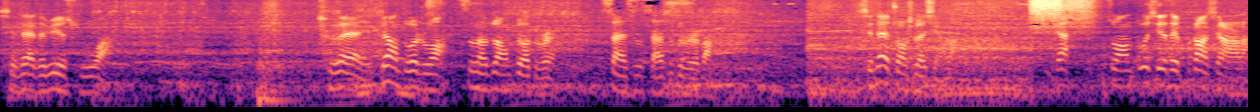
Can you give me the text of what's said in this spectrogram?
现在这运输啊，车呀也不让多装，只能装标吨，三四三四吨吧。现在装车行了，你看装多些它也不胀箱了，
